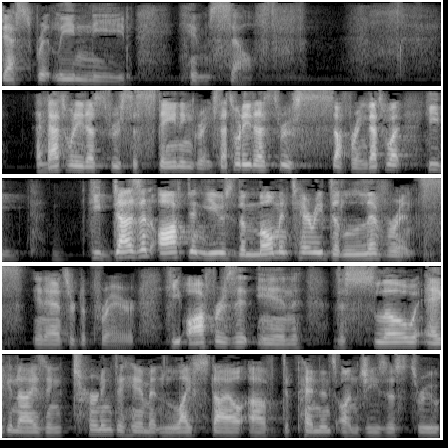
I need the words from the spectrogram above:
desperately need Himself. And that's what He does through sustaining grace. That's what He does through suffering. That's what He, he doesn't often use the momentary deliverance in answer to prayer. He offers it in the slow, agonizing turning to Him and lifestyle of dependence on Jesus through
